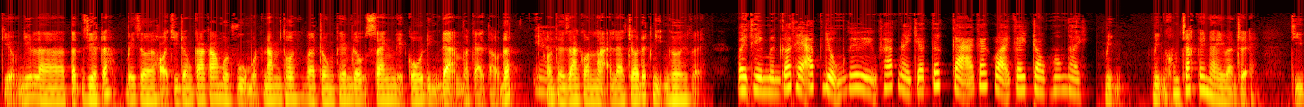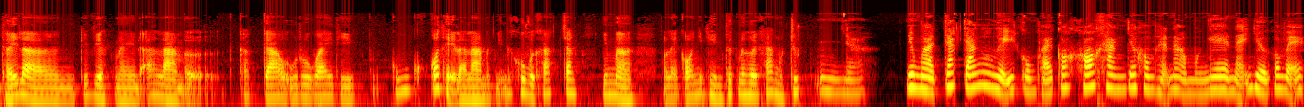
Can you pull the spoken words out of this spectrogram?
kiểu như là tận diệt á bây giờ họ chỉ trồng cacao một vụ một năm thôi và trồng thêm đậu xanh để cố định đạm và cải tạo đất Dạ. còn thời gian còn lại là cho đất nghỉ ngơi vậy Vậy thì mình có thể áp dụng cái biện pháp này cho tất cả các loại cây trồng không thầy? mình mình không chắc cái này bạn trẻ chỉ thấy là cái việc này đã làm ở cacao Uruguay thì cũng có thể là làm ở những khu vực khác chăng nhưng mà có lẽ có những hình thức nó hơi khác một chút Ừ, dạ. Nhưng mà chắc chắn con nghĩ cũng phải có khó khăn chứ không thể nào mà nghe nãy giờ có vẻ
